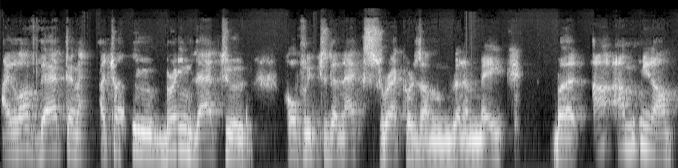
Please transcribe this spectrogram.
I love that, and I try to bring that to hopefully to the next records I'm gonna make. But I, I'm, you know,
